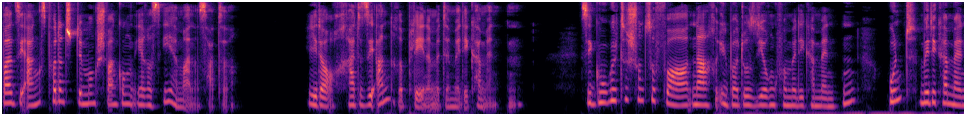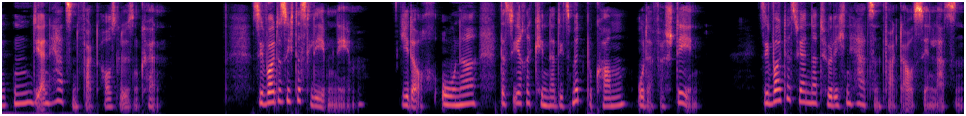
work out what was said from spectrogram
weil sie Angst vor den Stimmungsschwankungen ihres Ehemannes hatte. Jedoch hatte sie andere Pläne mit den Medikamenten. Sie googelte schon zuvor nach Überdosierung von Medikamenten und Medikamenten, die einen Herzinfarkt auslösen können. Sie wollte sich das Leben nehmen, jedoch ohne, dass ihre Kinder dies mitbekommen oder verstehen. Sie wollte es wie einen natürlichen Herzinfarkt aussehen lassen.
